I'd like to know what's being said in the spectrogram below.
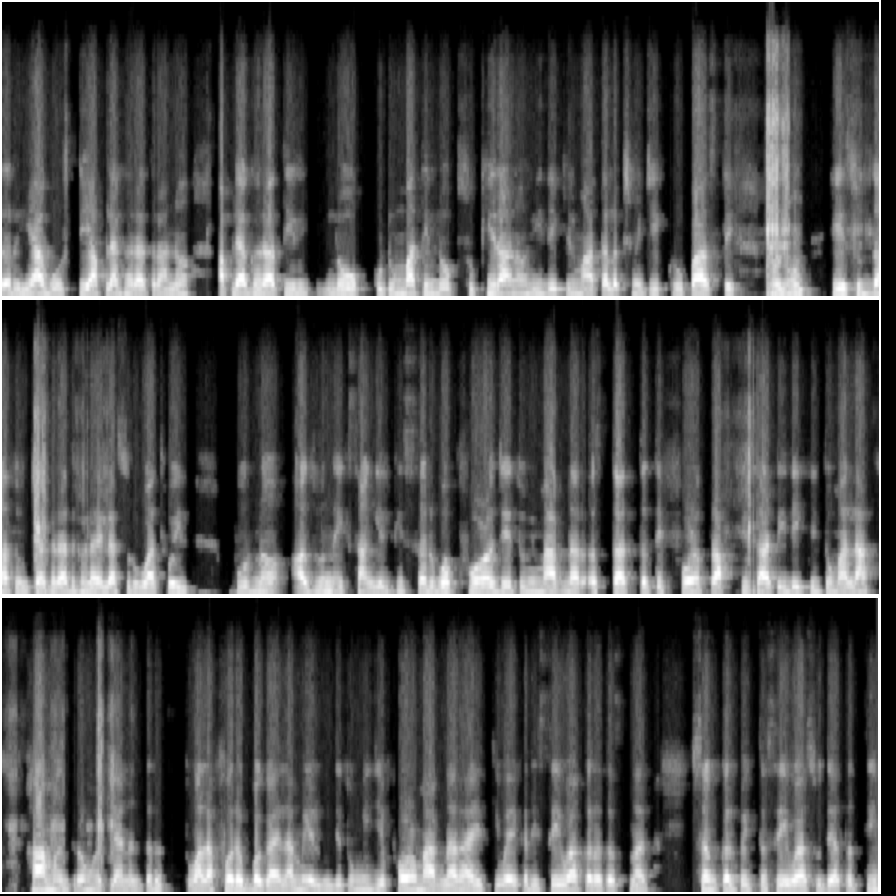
तर ह्या गोष्टी आपल्या घरात राहणं आपल्या घरातील लोक कुटुंबातील लोक सुखी राहणं ही देखील माता लक्ष्मीची कृपा असते. म्हणून हे सुद्धा तुमच्या घरात घडायला सुरुवात होईल. पूर्ण अजून एक सांगेल की सर्व फळ जे तुम्ही मागणार असतात तर ते फळ प्राप्तीसाठी देखील तुम्हाला हा मंत्र म्हटल्यानंतर तुम्हाला फरक बघायला मिळेल. म्हणजे तुम्ही जे फळ मागणार आहेत किंवा एखादी सेवा करत असणार संकल्पयुक्त सेवा असू द्या तर ती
